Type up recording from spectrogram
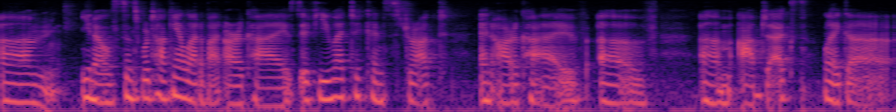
um, you know, since we're talking a lot about archives, if you had to construct an archive of um, objects, like a,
